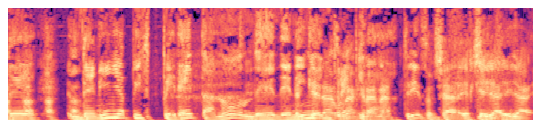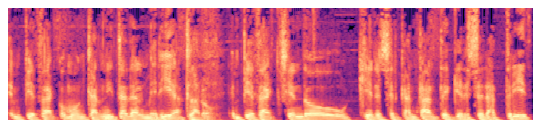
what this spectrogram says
De, de, niña pizpereta, ¿no? De, de niña es que era una gran actriz, o sea, es que ella, ella, empieza como en Carnita de Almería. Claro. Empieza siendo, quiere ser cantante, quiere ser actriz.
